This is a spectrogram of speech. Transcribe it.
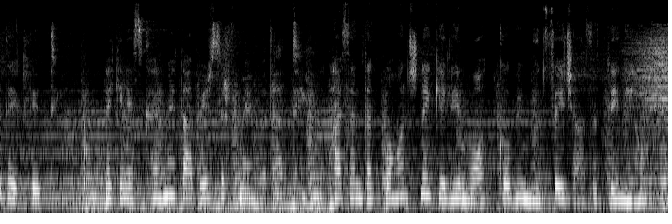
अच्छे देख लेती लेकिन इस घर में ताबीर सिर्फ़ मैं बताती हसन तक पहुँचने के लिए मौत को भी मुझसे इजाज़त लेनी होगी।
